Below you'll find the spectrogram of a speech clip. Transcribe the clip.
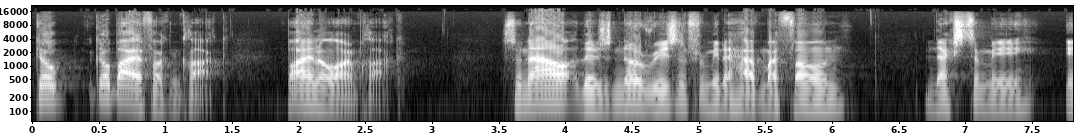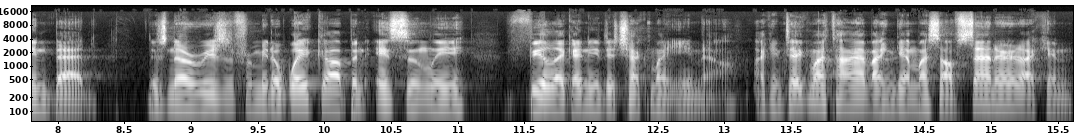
Go go buy a fucking clock. Buy an alarm clock. So now there's no reason for me to have my phone next to me in bed. There's no reason for me to wake up and instantly feel like I need to check my email. I can take my time, I can get myself centered, I can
